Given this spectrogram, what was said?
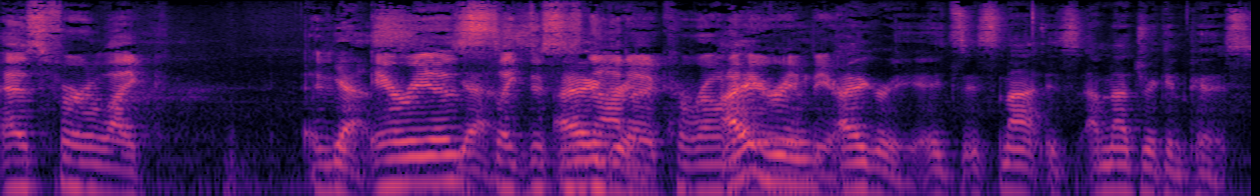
as for like Yes. areas, Yes. like this is not a Corona I area agree. beer. I agree. It's it's not. It's I'm not drinking piss.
